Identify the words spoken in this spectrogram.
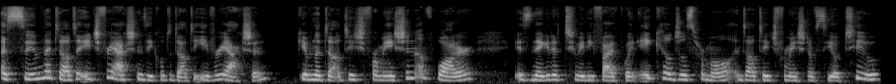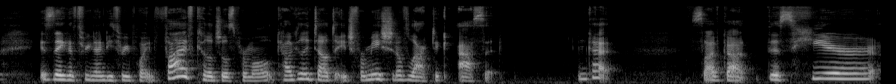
Assume that delta H reaction is equal to delta E reaction, given the delta H formation of water is negative 285.8 kilojoules per mole and delta H formation of CO2 is negative 393.5 kilojoules per mole, calculate delta H formation of lactic acid. Okay, so I've got this here,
